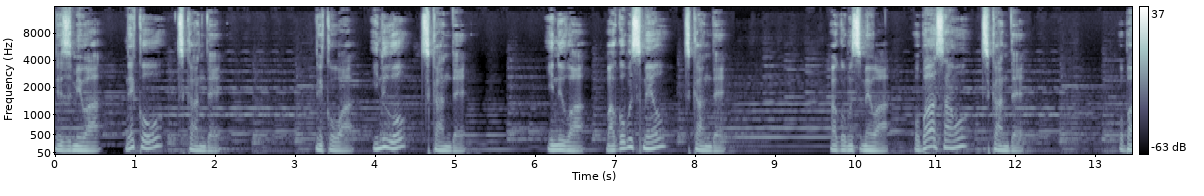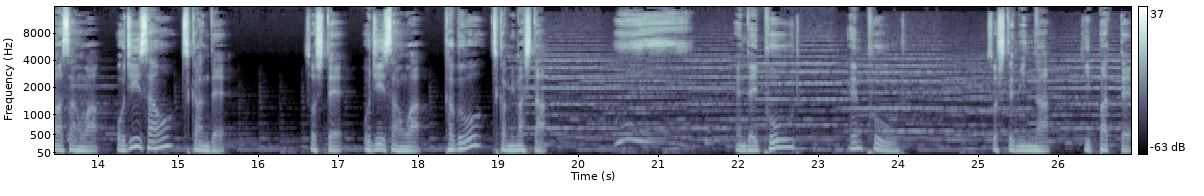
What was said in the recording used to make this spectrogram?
ネズミは猫を掴んで、猫は犬を掴んで、犬は孫娘を掴んで、孫娘はおばあさんを掴んで、おばあさんはおじいさんを掴んで、そしておじいさんは株を掴みました。And they pulled and pulled. そしてみんな引っ張って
